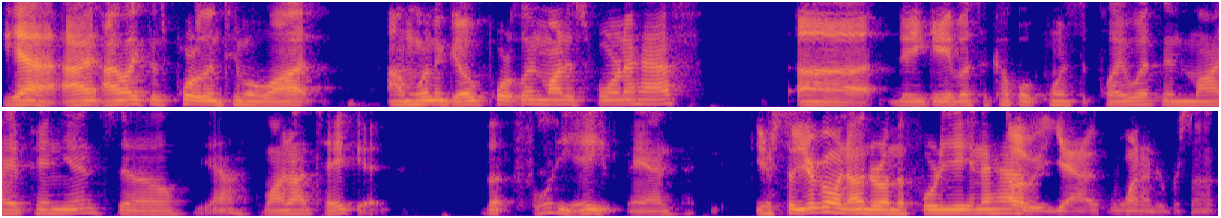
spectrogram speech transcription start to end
yeah, I, I like this Portland team a lot. I'm gonna go Portland minus four and a half. Uh, they gave us a couple of points to play with, in my opinion. So yeah, why not take it? But 48, man. You're so you're going under on the 48 and a half. Oh yeah, one hundred percent.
